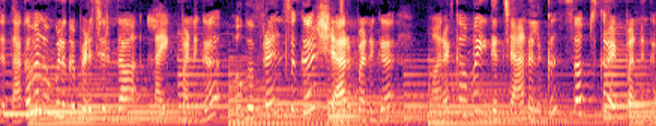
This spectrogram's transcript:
இந்த தகவல் உங்களுக்கு பிடிச்சிருந்தா லைக் பண்ணுங்க. உங்க ஃப்ரெண்ட்ஸுக்கு ஷேர் பண்ணுங்க. மறக்காம எங்க சேனலுக்கு சப்ஸ்கிரைப் பண்ணுங்க.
